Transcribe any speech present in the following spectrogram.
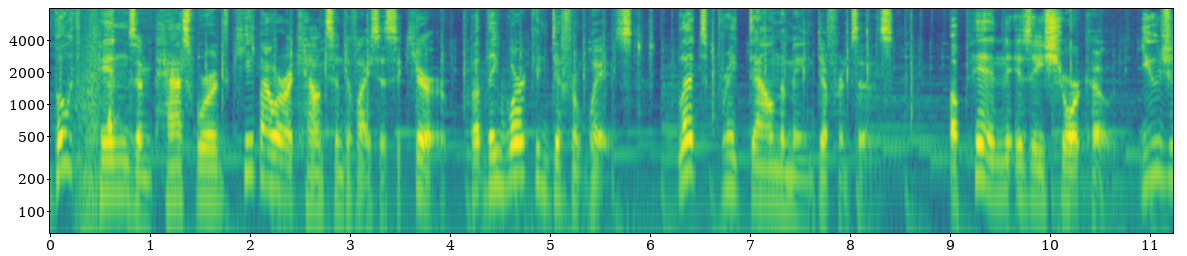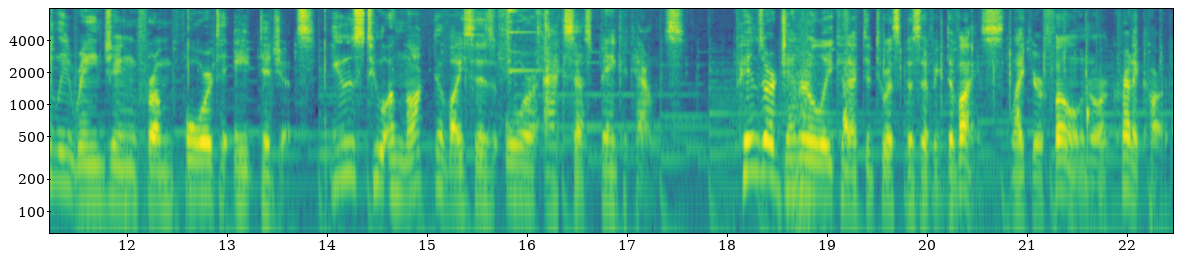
Both pins and passwords keep our accounts and devices secure, but they work in different ways. Let's break down the main differences. A PIN is a short code, usually ranging from 4 to 8 digits, used to unlock devices or access bank accounts. PINs are generally connected to a specific device, like your phone or credit card.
